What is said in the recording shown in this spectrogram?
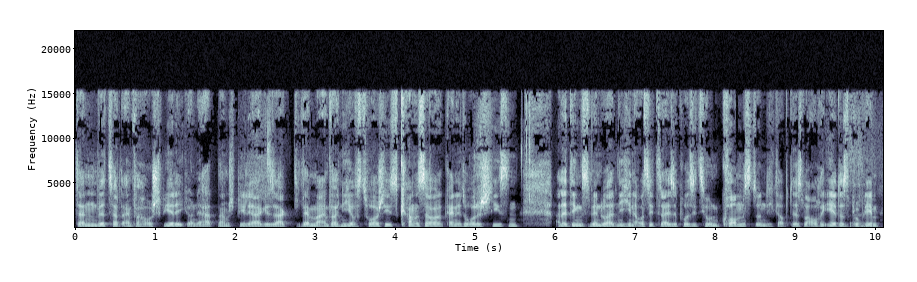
dann wird's halt einfach auch schwierig. Und er hat nach dem Spiel ja gesagt, wenn man einfach nicht aufs Tor schießt, kann man es auch keine Tore schießen. Allerdings, wenn du halt nicht in Aussichtsreiseposition kommst, und ich glaube, das war auch eher das Problem, ja.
